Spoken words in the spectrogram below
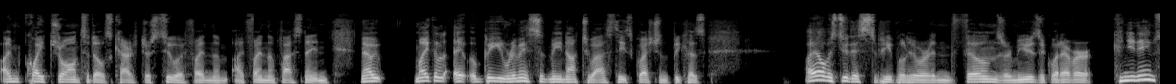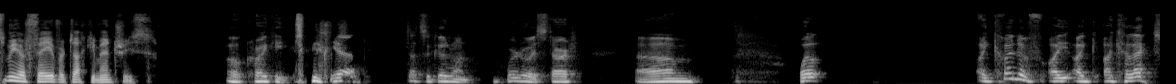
I'm quite drawn to those characters too. I find them I find them fascinating. Now Michael, it would be remiss of me not to ask these questions because I always do this to people who are in films or music, whatever. Can you name some of your favorite documentaries? Oh, crikey. yeah, that's a good one. Where do I start? Um, well, I kind of I, I, I collect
